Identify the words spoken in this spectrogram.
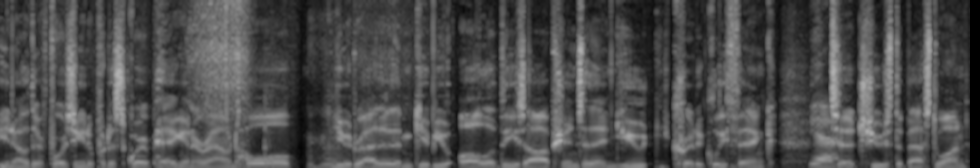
you know they're forcing you to put a square peg in a round hole mm-hmm. you'd rather them give you all of these options and then you critically think Yeah. to choose the best one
